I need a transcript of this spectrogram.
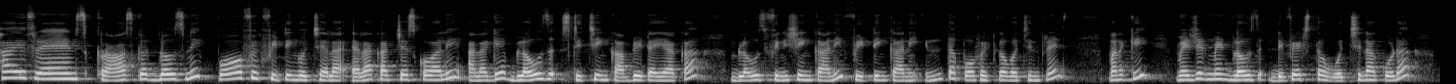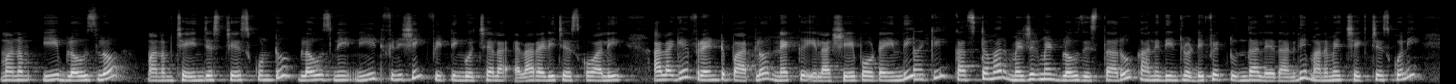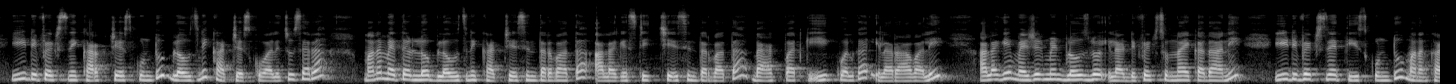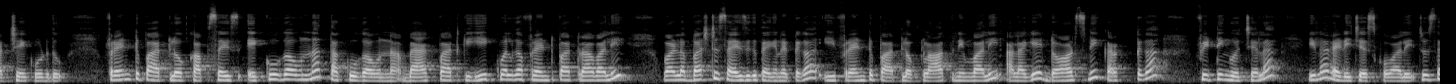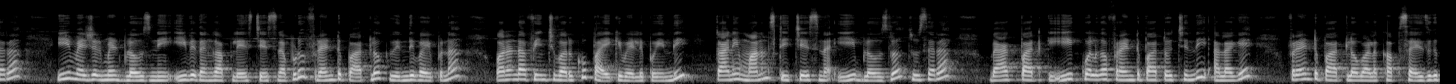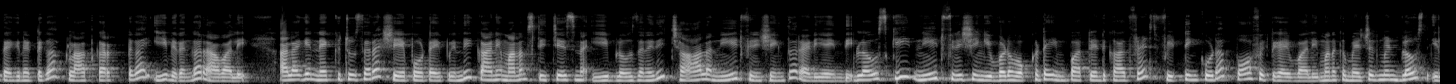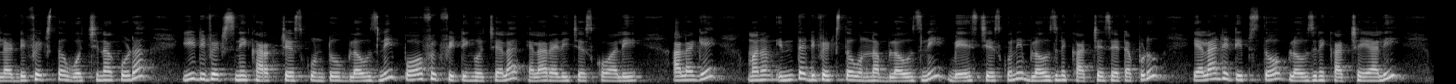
Hi friends cross cut బ్లౌజ్ని perfect fitting వచ్చేలా ఎలా కట్ చేసుకోవాలి? అలాగే బ్లౌజ్ స్టిచ్చింగ్ కంప్లీట్ అయ్యాక బ్లౌజ్ ఫినిషింగ్ కానీ ఫిట్టింగ్ కానీ ఇంత పర్ఫెక్ట్గా వచ్చింది ఫ్రెండ్స్ మనకి మెజర్మెంట్ బ్లౌజ్ డిఫెక్ట్స్తో వచ్చినా కూడా మనం ఈ బ్లౌజ్లో మనం చేంజెస్ చేసుకుంటూ బ్లౌజ్ని నీట్ ఫినిషింగ్ ఫిట్టింగ్ వచ్చేలా ఎలా రెడీ చేసుకోవాలి? అలాగే ఫ్రంట్ పార్ట్లో నెక్ ఇలా షేప్ అవుట్ అయింది. మనకి కస్టమర్ మెజర్మెంట్ బ్లౌజ్ ఇస్తారు. కానీ దీంట్లో డిఫెక్ట్ ఉందా లేదా అనేది మనమే చెక్ చేసుకొని ఈ డిఫెక్ట్స్ని కరెక్ట్ చేసుకుంటూ బ్లౌజ్ని కట్ చేసుకోవాలి. చూసారా? మన మెథడ్లో బ్లౌజ్ని కట్ చేసిన తర్వాత అలాగే స్టిచ్ చేసిన తర్వాత బ్యాక్ పార్ట్కి ఈక్వల్గా ఇలా రావాలి. అలాగే మెజర్మెంట్ బ్లౌజ్లో ఇలా డిఫెక్ట్స్ ఉన్నాయి కదా అని ఈ డిఫెక్ట్స్నే తీసుకుంటూ మనం కట్ చేయకూడదు. ఫ్రంట్ పార్ట్లో కప్ సైజ్ ఎక్కువగా ఉన్నా తక్కువగా ఉన్నా. బ్యాక్ పార్ట్కి ఈక్వల్గా ఫ్రంట్ పార్ట్ రావాలి. వాళ్ళ బస్ట్ సైజుకి తగినట్టుగా ఈ ఫ్రంట్ పార్ట్లో క్లాత్ని ఇవ్వాలి అలాగే డాట్స్ని కరెక్ట్గా ఫిట్టింగ్ వచ్చేలా ఇలా రెడీ చేసుకోవాలి. చూసారా? ఈ మెజర్మెంట్ బ్లౌజ్ని ఈ విధంగా ప్లేస్ చేసినప్పుడు ఫ్రంట్ పార్ట్లో క్రింది వైపున వన్ అండ్ హాఫ్ ఇంచ్ వరకు పైకి వెళ్ళిపోయింది. కానీ మనం స్టిచ్ చేసిన ఈ బ్లౌజ్లో చూసారా? బ్యాక్ పార్ట్కి ఈక్వల్గా ఫ్రంట్ పార్ట్ వచ్చింది. అలాగే ఫ్రంట్ పార్ట్లో వాళ్ళ కప్ సైజుకి తగినట్టుగా క్లాత్ కరెక్ట్గా ఈ విధంగా రావాలి. అలాగే నెక్ చూసారా? షేప్ అవుట్ అయిపోయింది. కానీ మనం స్టిచ్ చేసిన ఈ బ్లౌజ్ అనేది చాలా నీట్ ఫినిషింగ్తో రెడీ అయింది. బ్లౌజ్కి నీట్ ఫినిషింగ్ ఇవ్వడం ఒక్కటే ఇంపార్టెంట్ కాదు ఫ్రెండ్స్. ఫిట్టింగ్ కూడా పర్ఫెక్ట్గా ఇవ్వాలి. మనకు మెజర్మెంట్ బ్లౌజ్ ఇలా డిఫెక్ట్స్తో వచ్చినా కూడా ఈ డిఫెక్ట్స్ని కరెక్ట్ చేసుకుంటూ బ్లౌజ్ని పర్ఫెక్ట్ ఫిట్టింగ్ వచ్చేలా ఎలా రెడీ చేసుకోవాలి? అలాగే మనం ఇంత డిఫెక్ట్స్తో ఉన్న బ్లౌజ్ని బేస్ చేసుకుని బ్లౌజ్ని కట్ చేసేటప్పుడు ఎలాంటి టిప్స్తో బ్లౌజ్ని కట్ చేయాలి?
